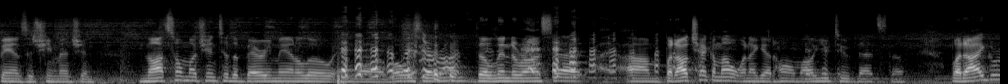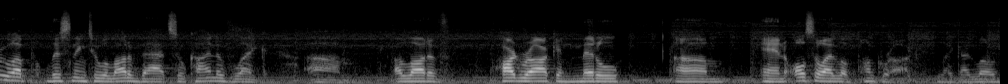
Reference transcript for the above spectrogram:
bands that she mentioned. Not so much into the Barry Manilow and uh, what was it? The Linda Ronstadt. I- um, but I'll check them out when I get home. I'll YouTube that stuff. But I grew up listening to a lot of that, so kind of like um, a lot of hard rock and metal. Um, and also, I love punk rock. Like, I love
